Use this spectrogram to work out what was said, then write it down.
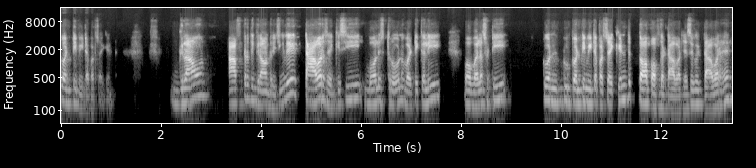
20 meter per second ground after the ground reaching tower से किसी बॉल इज़ थ्रोन वर्टिकली और velocity two twenty meter per second top of the tower जैसे कोई टावर है।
